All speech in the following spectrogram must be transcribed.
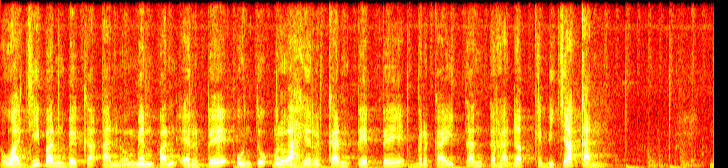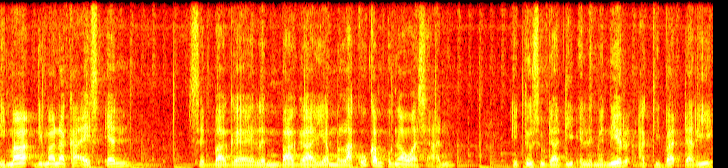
kewajiban BKANO Mempan RB untuk melahirkan PP berkaitan terhadap kebijakan di mana KSN sebagai lembaga yang melakukan pengawasan itu sudah dieliminir akibat dari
